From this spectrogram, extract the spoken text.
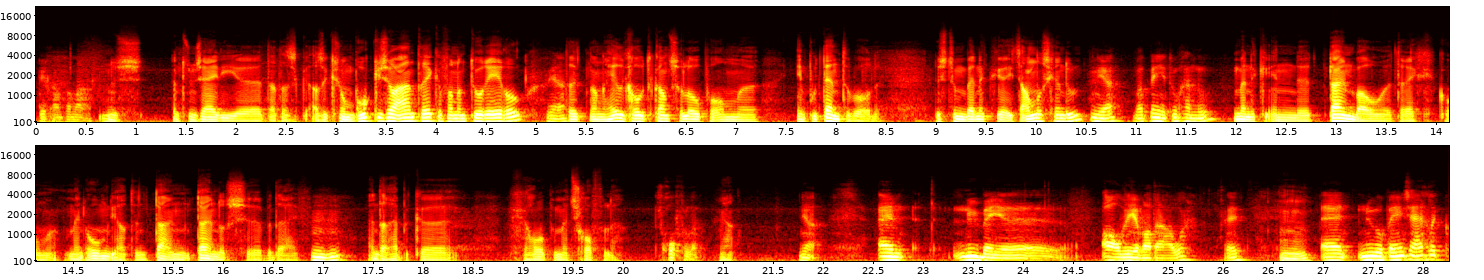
lichaam van. Dus, en toen zei hij eh, dat als ik, als ik zo'n broekje zou aantrekken van een torero, Ja. dat ik dan een hele grote kans zou lopen om eh, impotent te worden. Dus toen ben ik eh, iets anders gaan doen. Ja, wat ben je toen gaan doen? Ben ik in de tuinbouw terechtgekomen. Mijn oom die had een tuin, tuindersbedrijf. Mhm. en daar heb ik eh, geholpen met schoffelen. Schoffelen. Ja. Ja. En nu ben je alweer wat ouder. Hè? Mhm. En nu opeens eigenlijk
